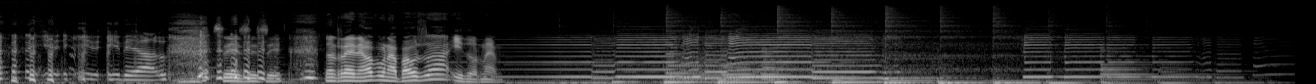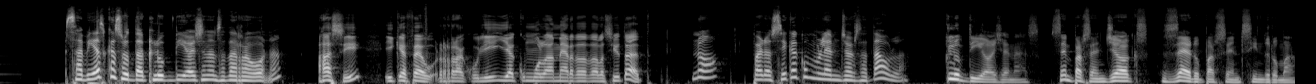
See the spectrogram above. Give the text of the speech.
Ideal. Sí, sí, sí. doncs res, anem a fer una pausa i tornem. Sabies que sóc del Club Diògenes de Tarragona? Ah, sí? I què feu? Recollir i acumular merda de la ciutat? No, però sí que acumulem jocs de taula. Club Diògenes. 100% jocs, 0% síndrome.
